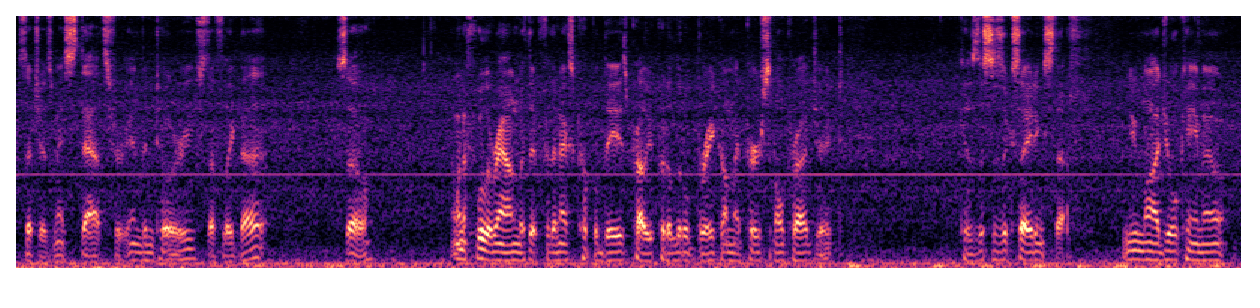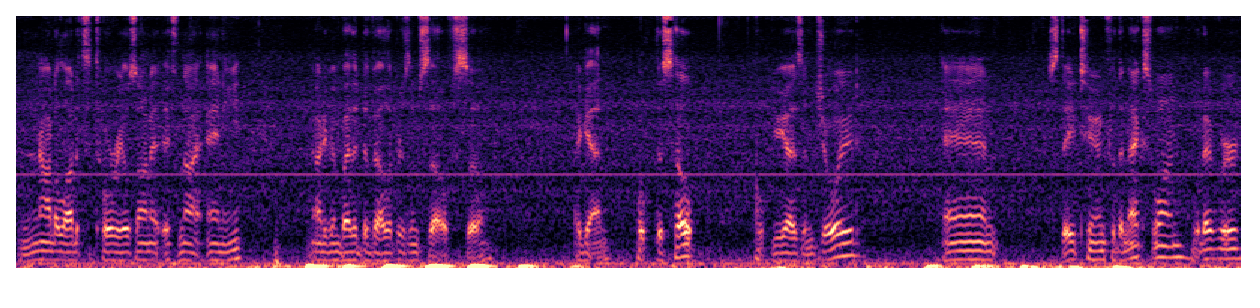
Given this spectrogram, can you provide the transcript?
such as my stats for inventory, stuff like that. So I want to fool around with it for the next couple days, probably put a little break on my personal project, because this is exciting stuff. New module came out, not a lot of tutorials on it, if not any, not even by the developers themselves, so again, hope this helped, hope you guys enjoyed, and stay tuned for the next one, whatever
